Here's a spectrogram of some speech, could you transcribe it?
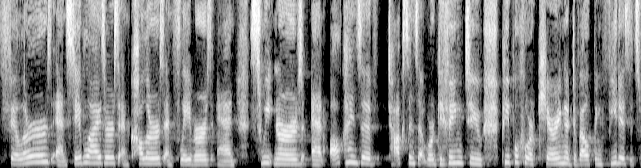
fillers and stabilizers and colors and flavors and sweeteners and all kinds of toxins that we're giving to people who are carrying a developing fetus. It's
